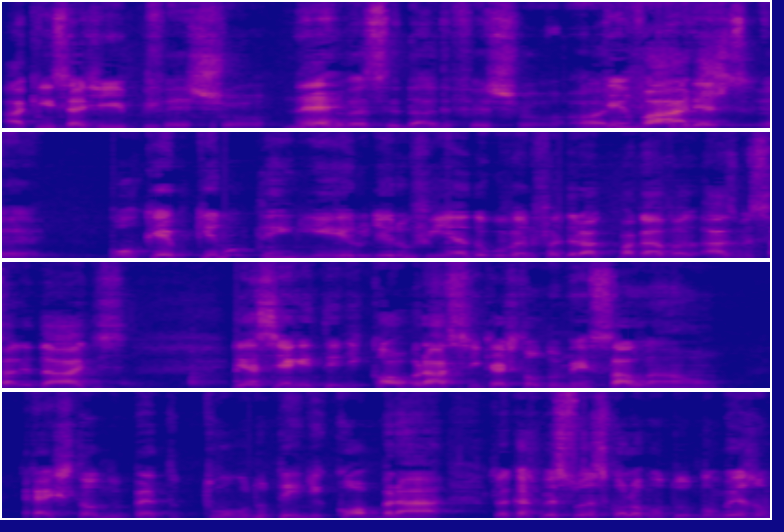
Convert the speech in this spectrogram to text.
aqui em Sergipe. Fechou. Né? A universidade fechou. Olha, tem várias. É. Por quê? Porque não tem dinheiro, o dinheiro vinha do governo federal que pagava as mensalidades. E assim, a gente tem de cobrar, assim, questão do mensalão, questão do petro, tudo tem de cobrar. Só que as pessoas colocam tudo no mesmo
